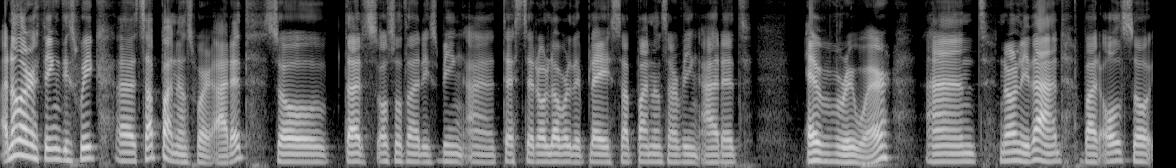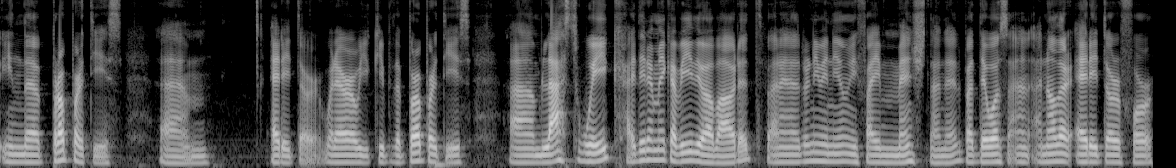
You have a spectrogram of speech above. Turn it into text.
Another thing this week, uh, subpanels were added. So that's also that is being uh, tested all over the place. Subpanels are being added everywhere. And not only that, but also in the properties um, editor, wherever you keep the properties, um, last week, I didn't make a video about it, but I don't even know if I mentioned it, but there was an, another editor for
